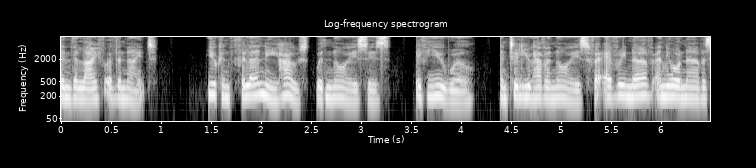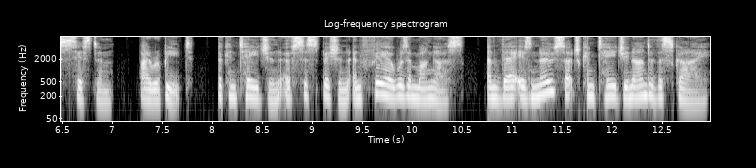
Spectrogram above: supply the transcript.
in the life of the night. You can fill any house with noises, if you will, until you have a noise for every nerve in your nervous system. I repeat, the contagion of suspicion and fear was among us, and there is no such contagion under the sky.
